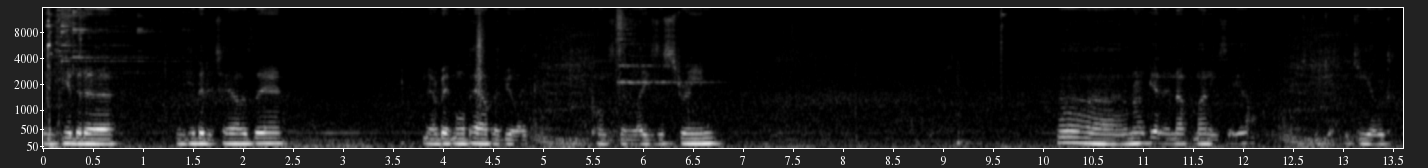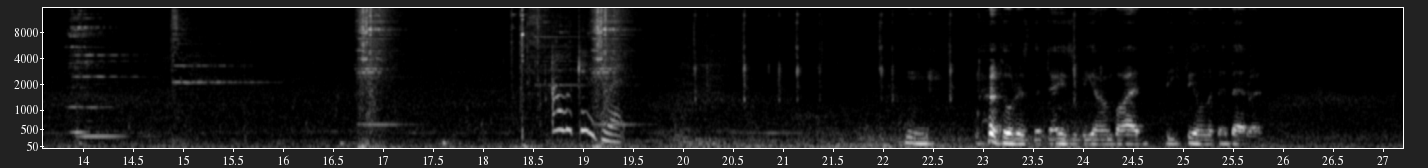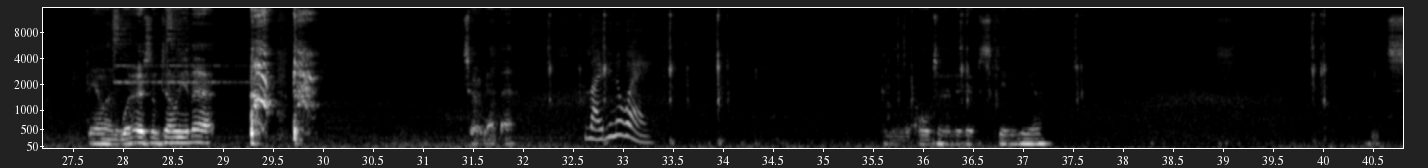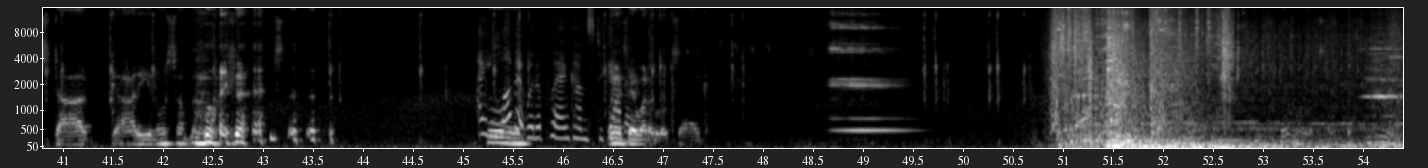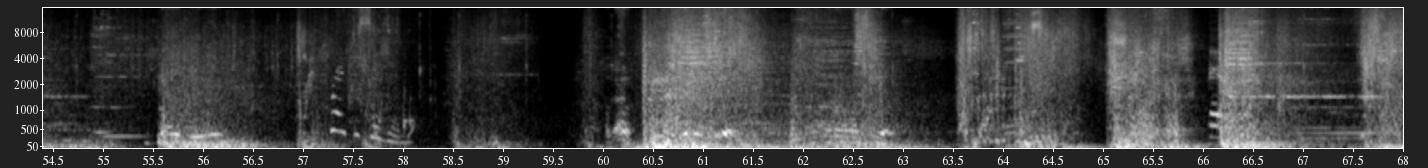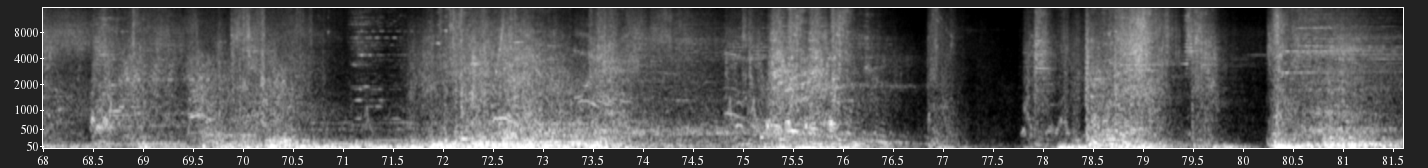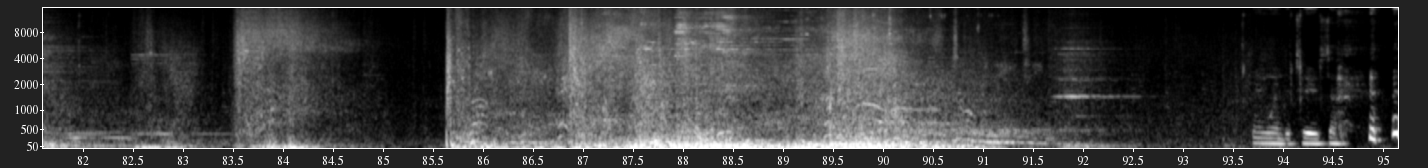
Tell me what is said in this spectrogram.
inhibitor inhibitor towers there. They're a bit more powerful if you like constant laser stream. Ah, I'm not getting enough money, so yeah, just to get me killed. I'll look into it. Hmm. I thought as the days would be going by, I'd be feeling a bit better. Feeling worse, I'm telling you that. Sorry about that. Lighting away. A little alternative skin here. Star Guardian or something like that. I love it hmm. when a plan comes I won't say together. what it looks like. Right decision. Oh, 21 to 2, so.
